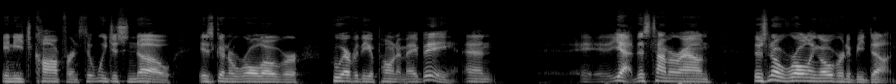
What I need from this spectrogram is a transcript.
in each conference that we just know is going to roll over whoever the opponent may be. And uh, yeah, this time around, there's no rolling over to be done.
